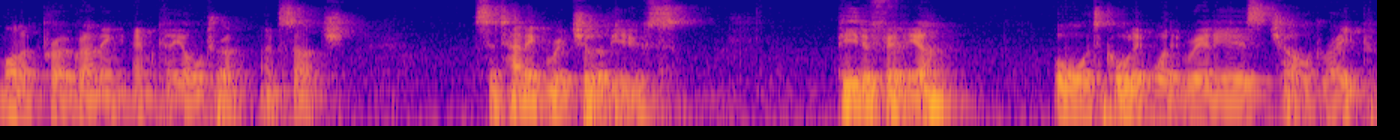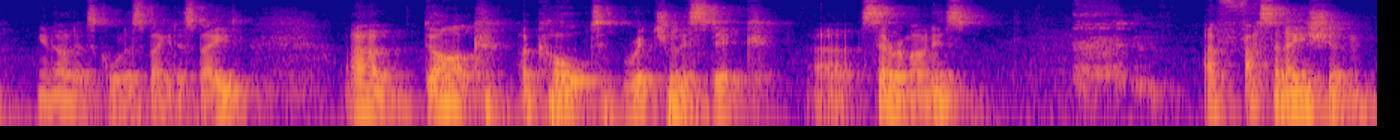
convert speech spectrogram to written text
monarch programming, MK Ultra, and such, satanic ritual abuse, paedophilia, or to call it what it really is, child rape. You know, let's call a spade a spade. Uh, dark, occult, ritualistic uh, ceremonies, a fascination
